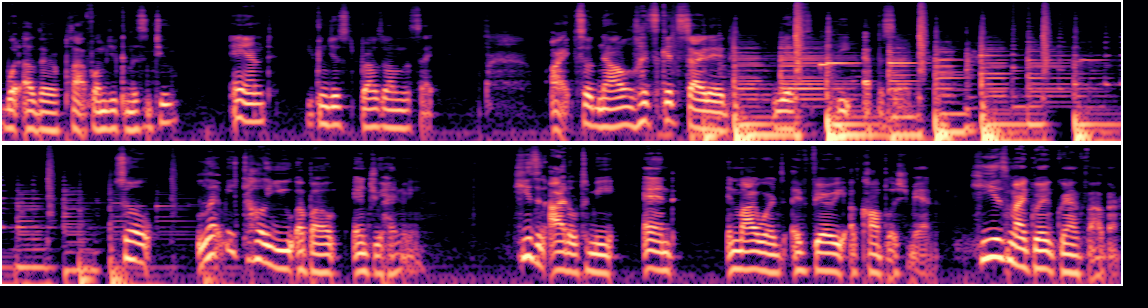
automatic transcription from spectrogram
what other platforms you can listen to, and you can just browse on the site. Alright, so now let's get started with the episode. So, let me tell you about Andrew Henry. He's an idol to me, and in my words, a very accomplished man. He is my great grandfather,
